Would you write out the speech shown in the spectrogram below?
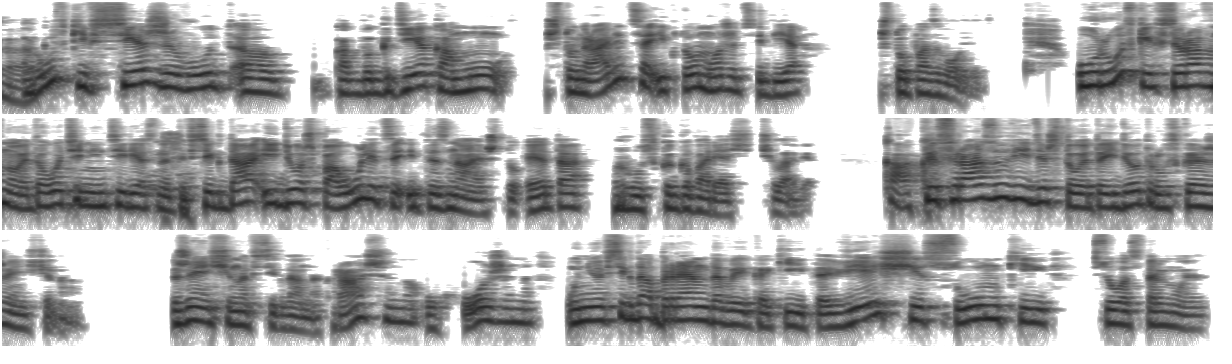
Так. Русские все живут э, как бы где кому что нравится и кто может себе что позволить. У русских все равно это очень интересно. Ты всегда идешь по улице и ты знаешь, что это русскоговорящий человек. Как? Ты сразу видишь, что это идет русская женщина. Женщина всегда накрашена, ухожена. У нее всегда брендовые какие-то вещи, сумки, все остальное.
